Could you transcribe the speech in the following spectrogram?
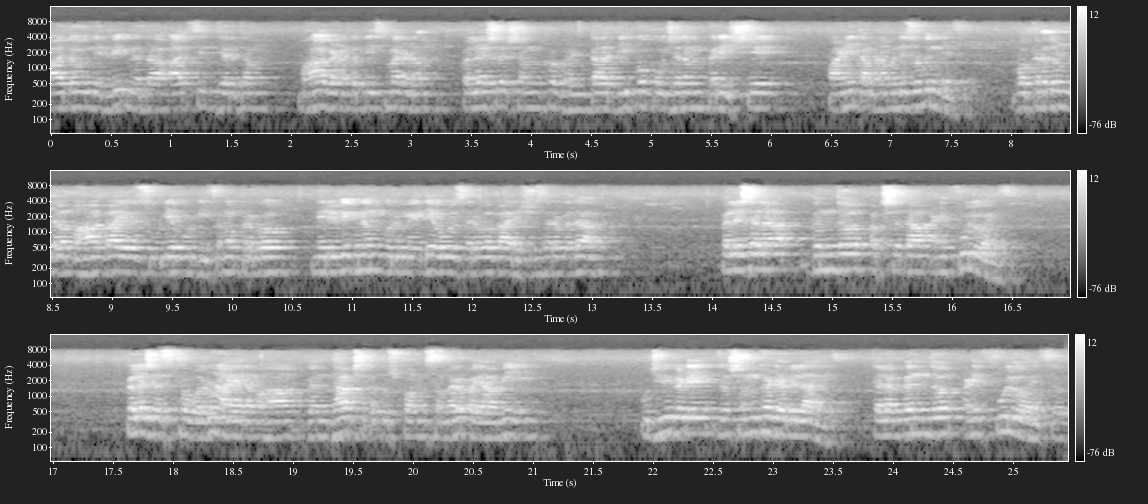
आदौ निर्विघ्नता आज सिद्ध्यर्थम महागणपती स्मरणम कलश शंख घंटा दीपपूजनम करिष्ये पाणी तांबणामध्ये सोडून द्यायचं. वक्रतुंड महाकाय सूर्यकोटी समप्रभ निर्विघ्न गुरुमे देव सर्व कार्यशु सर्वदा. कलशाला गंध अक्षता आणि फूल व्हायचं. कलशस्थ वरुणाय नमः गंधाक्षत पुष्पम समर्पयामी. उजवीकडे जो शंख ठेवलेला आहे त्याला गंध आणि फूल व्हायचं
